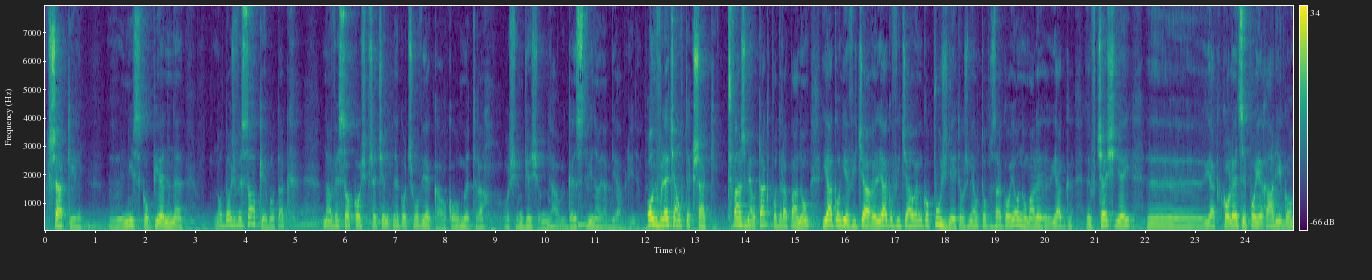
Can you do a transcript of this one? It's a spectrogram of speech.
krzaki y, niskopienne, no dość wysokie, bo tak na wysokość przeciętnego człowieka, około metra 80 miały, gęstwina jak diabli. On wleciał w te krzaki. Twarz miał tak podrapaną, ja go nie widziałem, ja go widziałem go później, to już miał to zagojoną, ale jak wcześniej, yy, jak koledzy pojechali go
